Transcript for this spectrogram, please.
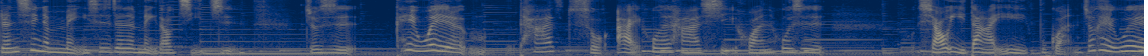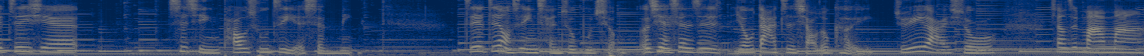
人性的美是真的美到极致，就是可以为了他所爱，或者他喜欢，或是小以大义，不管就可以为了这些事情抛出自己的生命。这这种事情层出不穷，而且甚至由大至小都可以。举例来说。像是妈妈，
